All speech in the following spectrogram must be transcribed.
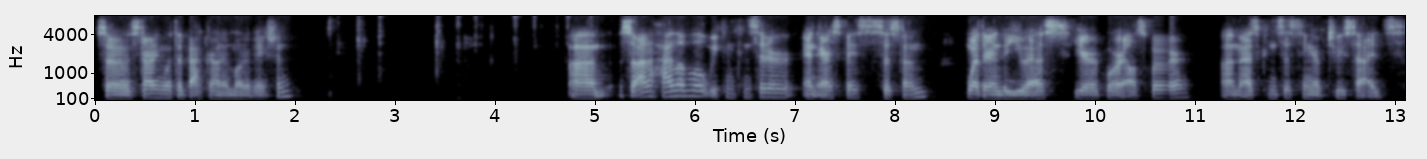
So starting with the background and motivation. Um, so at a high level, we can consider an airspace system whether in the US, Europe, or elsewhere, um, as consisting of two sides,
